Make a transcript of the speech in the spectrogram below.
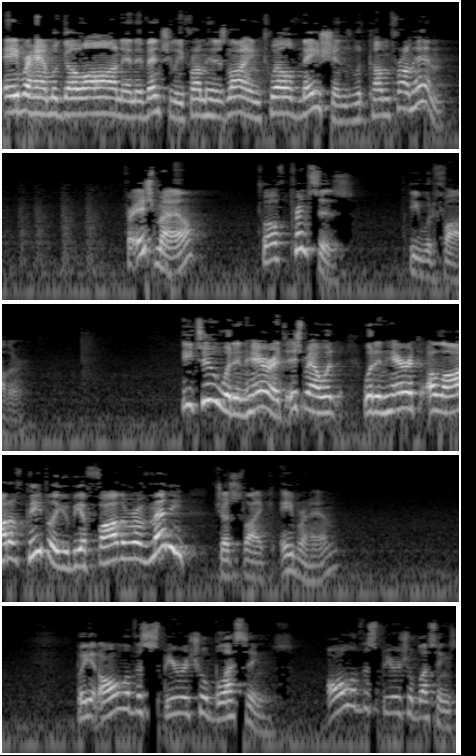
Abraham would go on, and eventually from his line, 12 nations would come from him. For Ishmael, 12 princes he would father. He too would inherit, Ishmael would, would inherit a lot of people. He would be a father of many, just like Abraham. But yet, all of the spiritual blessings, all of the spiritual blessings,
